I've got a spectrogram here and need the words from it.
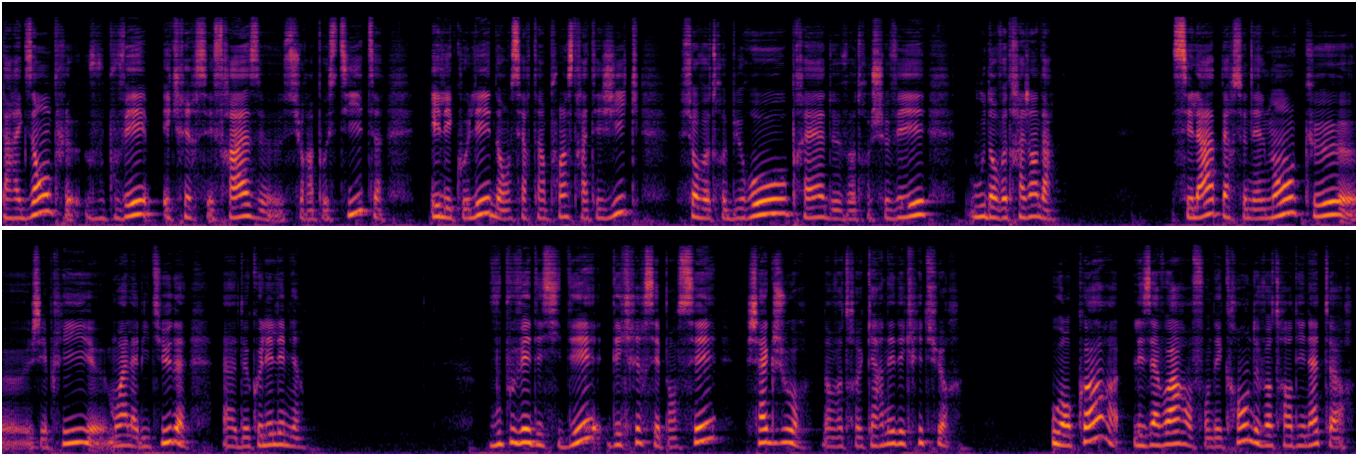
Par exemple, vous pouvez écrire ces phrases sur un post-it et les coller dans certains points stratégiques sur votre bureau, près de votre chevet ou dans votre agenda. C'est là, personnellement, que euh, j'ai pris, euh, moi, l'habitude euh, de coller les miens. Vous pouvez décider d'écrire ces pensées chaque jour dans votre carnet d'écriture, ou encore les avoir en fond d'écran de votre ordinateur,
